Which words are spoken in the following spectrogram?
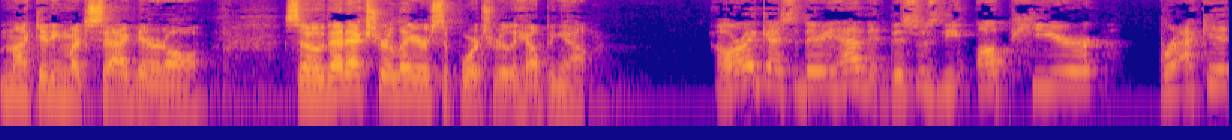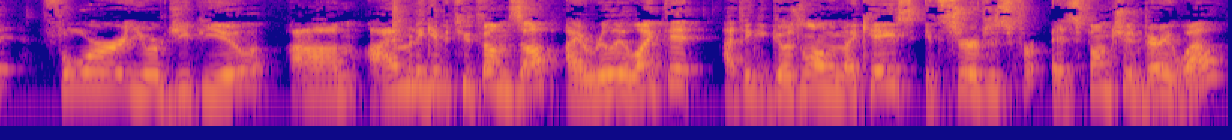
I'm not getting much sag there at all. So that extra layer of support's really helping out. All right, guys, so there you have it. This was the upHere bracket for your GPU. Um, I'm going to give it two thumbs up. I really liked it. I think it goes along with my case. It serves its, its function very well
